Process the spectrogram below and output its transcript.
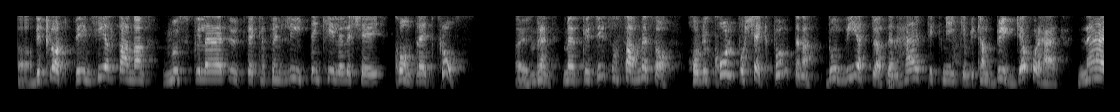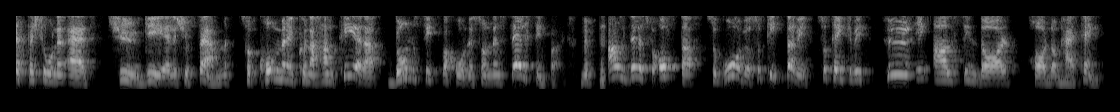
ja. Det är klart, det är en helt annan muskulär utveckling för en liten kille eller tjej kontra ett proffs. ja. Men, men precis som Samme sa, har du koll på checkpunkterna, då vet du att den här tekniken, vi kan bygga på det här. När personen är 20 eller 25 så kommer den kunna hantera de situationer som den ställs inför. Men alldeles för ofta så går vi och så tittar vi, så tänker vi, hur i all sin dar har de här tänkt?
